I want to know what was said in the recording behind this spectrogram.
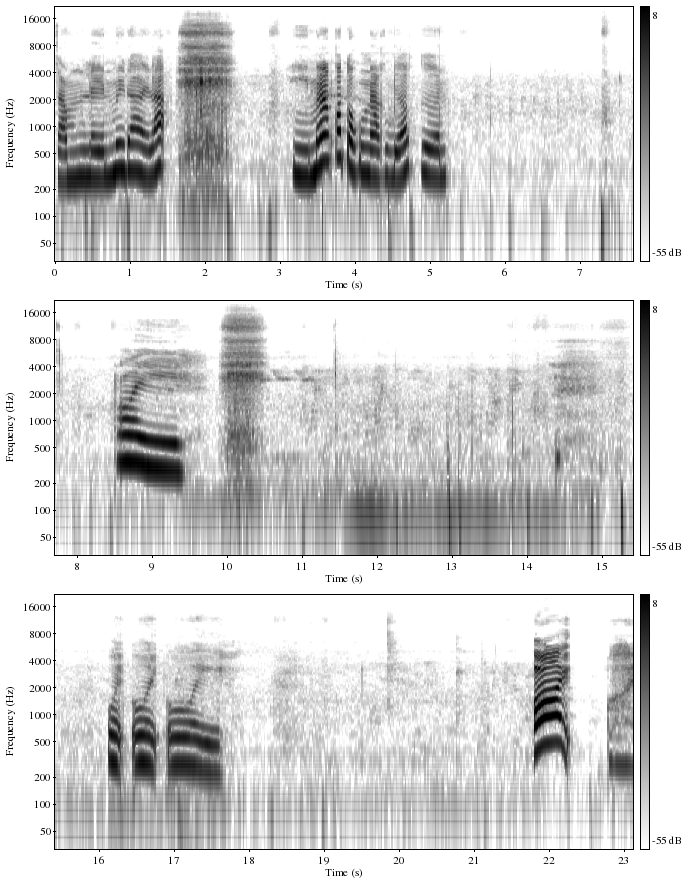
มำเลนไม่ได้ละ หิมะก็ตกหนักเหลือเกินโอ้ยโอ้ยโอ้ยโอ้ยโอ้ย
